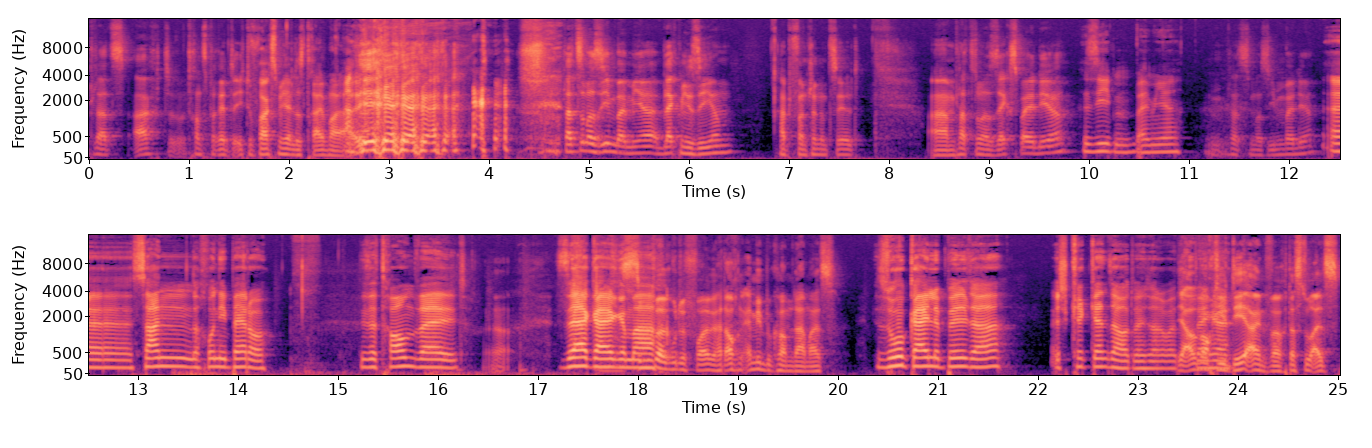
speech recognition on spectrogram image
Platz 8, transparente ich. Du fragst mich alles dreimal. Ach Platz Nummer 7 bei mir, Black Museum. Hab ich vorhin schon gezählt. Ähm, Platz Nummer 6 bei dir. 7 bei mir. Platz Nummer 7 bei dir. Äh, San Junipero. Diese Traumwelt. Ja. Sehr geil gemacht. Super gute Folge. Hat auch einen Emmy bekommen damals. So geile Bilder. Ich krieg Gänsehaut, wenn ich darüber Ja, aber denke. auch die Idee einfach, dass du als,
